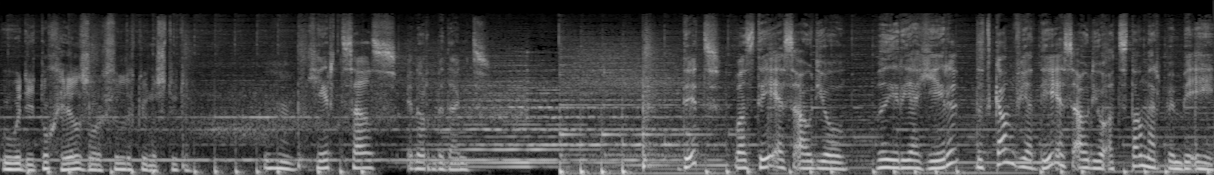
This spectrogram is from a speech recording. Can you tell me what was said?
hoe we die toch heel zorgvuldig kunnen stutten. Mm-hmm. Geert Sels, enorm bedankt. Dit was DS Audio. Wil je reageren? Dat kan via dsaudio.standaard.be.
